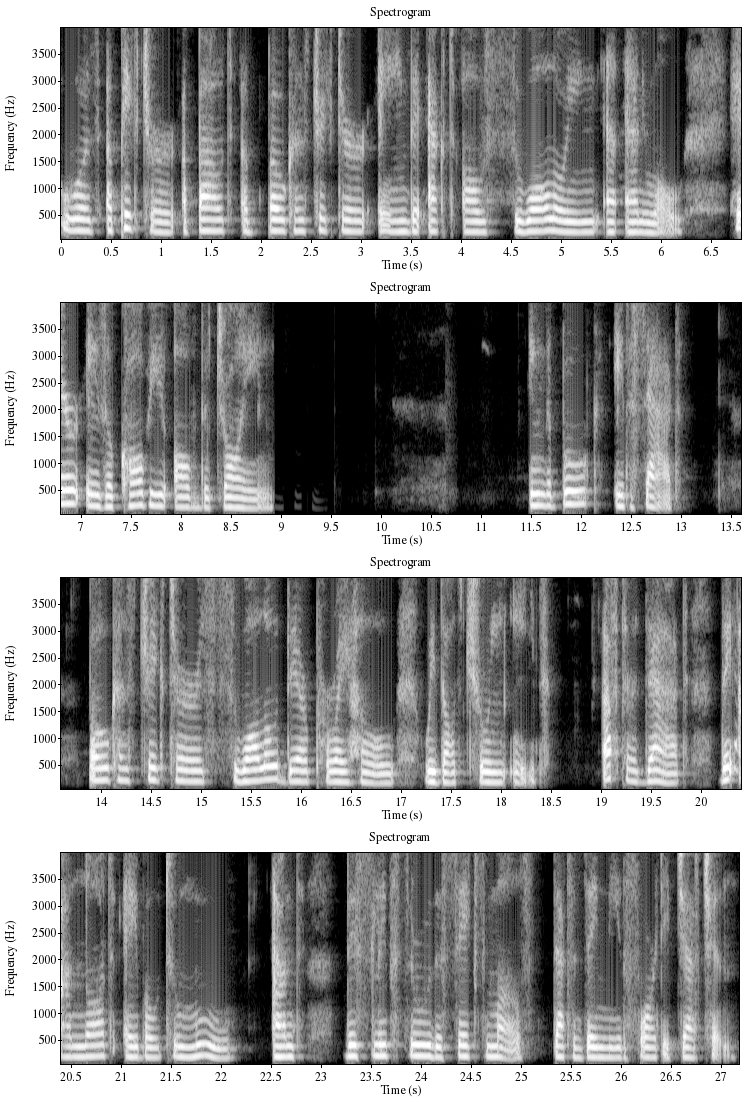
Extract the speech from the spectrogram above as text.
was a picture about a boa constrictor in the act of swallowing an animal. Here is a copy of the drawing. In the book, it said, Boa constrictors swallow their prey whole without chewing it. After that, they are not able to move, and they sleep through the six months that they need for digestion.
